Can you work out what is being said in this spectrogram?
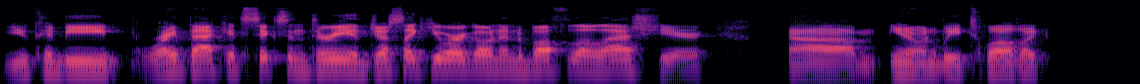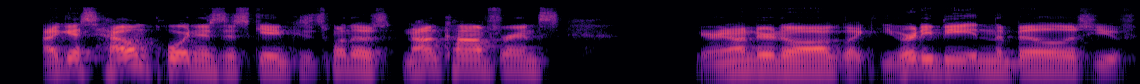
you could be right back at six and three, just like you were going into Buffalo last year. Um, you know, in week 12. Like, I guess how important is this game? Because it's one of those non-conference, you're an underdog, like you've already beaten the Bills, you've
